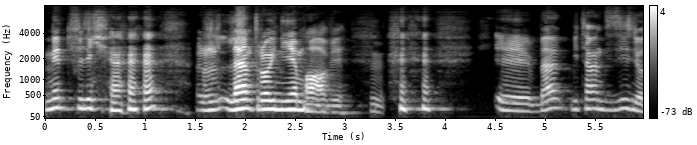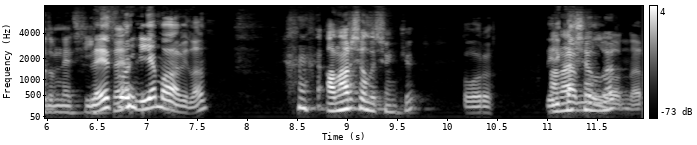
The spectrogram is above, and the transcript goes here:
Netflix Landroy niye mavi? Ee, ben bir tane dizi izliyordum Netflix'te. Letroy niye mavi lan? Anarşalı çünkü. Doğru. Delikanlı Anarşalılar- onlar.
